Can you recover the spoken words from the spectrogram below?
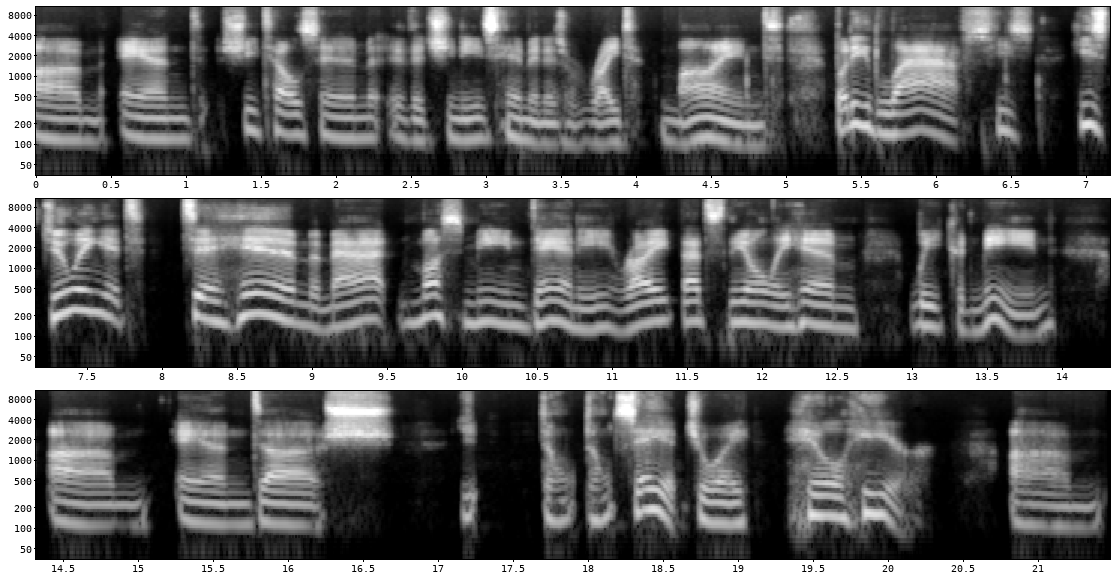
Um, and she tells him that she needs him in his right mind. But he laughs. He's he's doing it to him. Matt must mean Danny, right? That's the only him we could mean. Um, and uh, shh, don't don't say it, Joy. He'll hear. Um,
